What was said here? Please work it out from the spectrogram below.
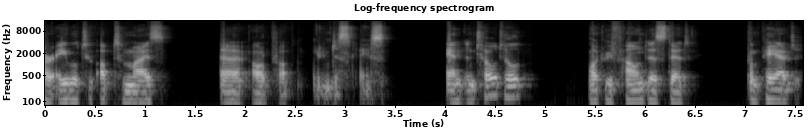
are able to optimize uh, our problem here in this case. And in total, what we found is that compared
